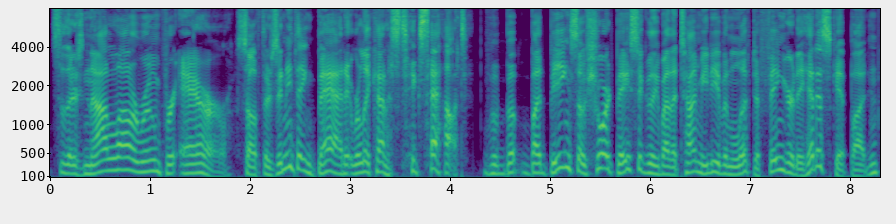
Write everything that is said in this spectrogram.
So there's not a lot of room for error. So if there's anything bad, it really kind of sticks out. But, but, but being so short, basically, by the time you'd even lift a finger to hit a skip button,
